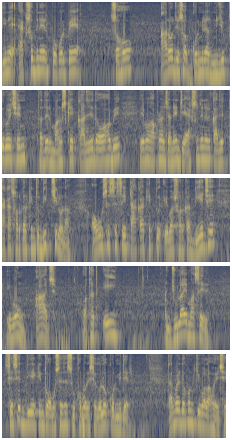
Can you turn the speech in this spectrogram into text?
দিনে একশো দিনের প্রকল্পে সহ আরও যেসব কর্মীরা নিযুক্ত রয়েছেন, তাদের মানুষকে কাজে দেওয়া হবে এবং আপনারা জানেন যে একশো দিনের কাজের টাকা সরকার কিন্তু দিচ্ছিল না। অবশেষে সেই টাকা কিন্তু এবার সরকার দিয়েছে এবং আজ, অর্থাৎ এই জুলাই মাসের শেষের দিয়ে কিন্তু অবশেষে সুখবর এসে গেলো কর্মীদের। তারপরে দেখুন কি বলা হয়েছে।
